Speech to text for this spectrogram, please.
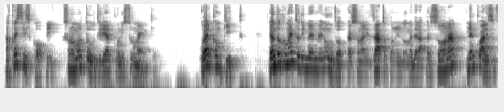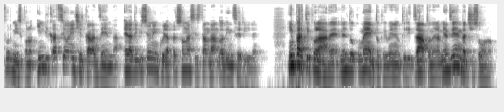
A questi scopi sono molto utili alcuni strumenti. Welcome Kit è un documento di benvenuto personalizzato con il nome della persona nel quale si forniscono indicazioni circa l'azienda e la divisione in cui la persona si sta andando ad inserire. In particolare nel documento che viene utilizzato nella mia azienda ci sono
